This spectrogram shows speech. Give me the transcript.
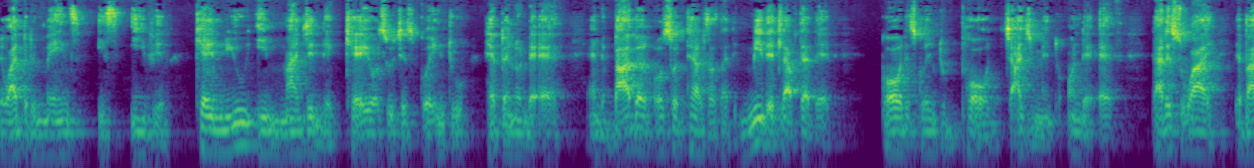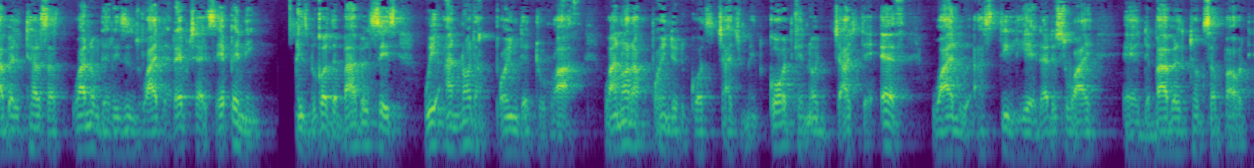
The what remains is evil. Can you imagine the chaos which is going to happen on the earth? And the Bible also tells us that immediately after that, God is going to pour judgment on the earth. That is why the Bible tells us one of the reasons why the rapture is happening is because the Bible says we are not appointed to wrath. We are not appointed to God's judgment. God cannot judge the earth while we are still here. That is why uh, the Bible talks about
